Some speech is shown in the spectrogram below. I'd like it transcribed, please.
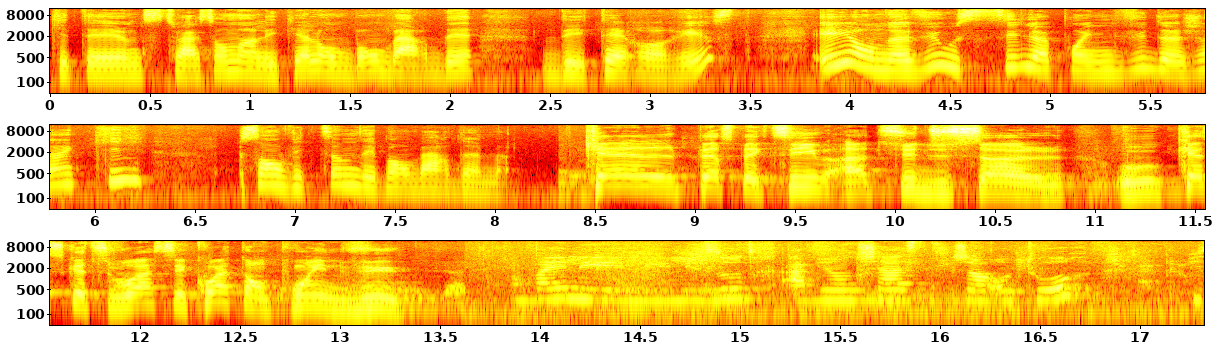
qui était une situation dans laquelle on bombardait des terroristes. Et on a vu aussi le point de vue de gens qui sont victimes des bombardements. Quelle perspective as-tu du sol? Ou qu'est-ce que tu vois? C'est quoi ton point de vue? On voyait les, les- les autres avions de chasse genre autour. Puis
